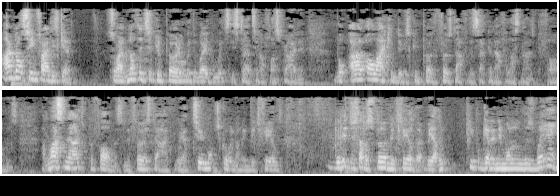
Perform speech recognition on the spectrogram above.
I've not seen Friday's game, so I have nothing to compare it with the way in which they started off last Friday. But I, all I can do is compare the first half of the second half of last night's performance. And last night's performance in the first half, we had too much going on in midfield. We didn't just have a spur midfielder, we had people getting in one another's way.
